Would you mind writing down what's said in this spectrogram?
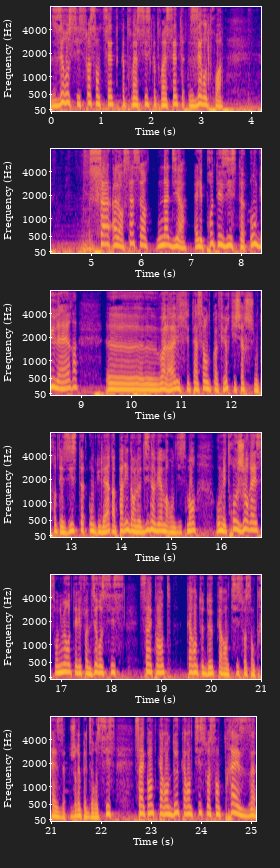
06 67 86 87 03. Ça, alors, sa sœur Nadia, elle est prothésiste ongulaire. Euh, voilà, c'est un salon de coiffure qui cherche une prothésiste ongulaire à Paris dans le 19e arrondissement au métro Jaurès. Son numéro de téléphone 06 50 42 46 73. Je répète 06 50 42 46 73.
